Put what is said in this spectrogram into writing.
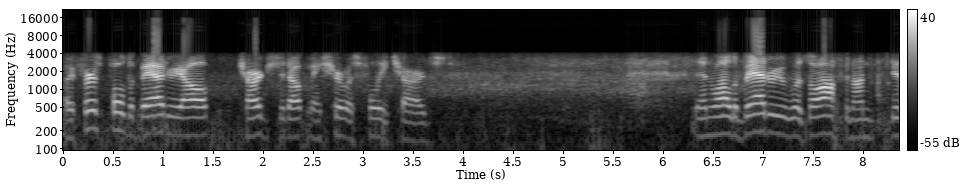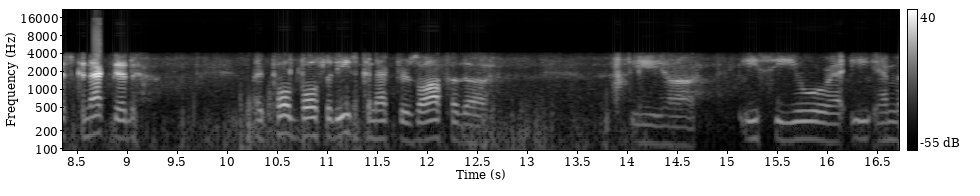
I first pulled the battery out, charged it up, make sure it was fully charged. Then while the battery was off and disconnected, I pulled both of these connectors off of the the uh, ECU or EM,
